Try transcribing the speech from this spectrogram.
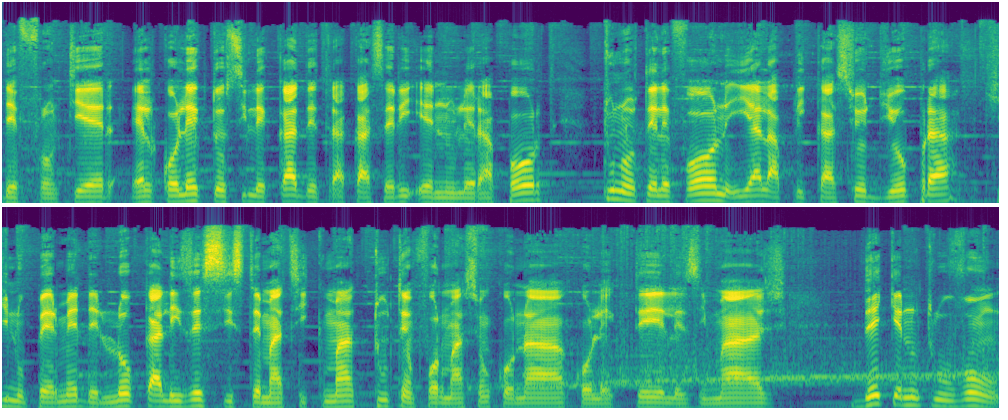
des frontières. Elles collectent aussi les cas de tracasseries et nous les rapportent. Tous nos téléphones, il y a l'application Diopra qui nous permet de localiser systématiquement toute information qu'on a collectée, les images. Dès que nous trouvons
